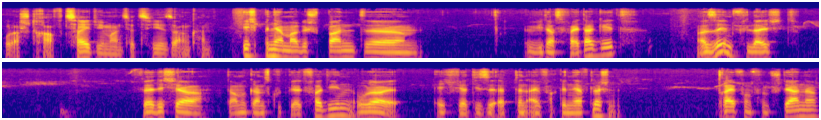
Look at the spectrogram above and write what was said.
Oder Strafzeit, wie man es jetzt hier sagen kann. Ich bin ja mal gespannt, äh, wie das weitergeht. Mal sehen, vielleicht werde ich ja damit ganz gut Geld verdienen oder ich werde diese App dann einfach genervt löschen. 3 von 5 Sterne.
